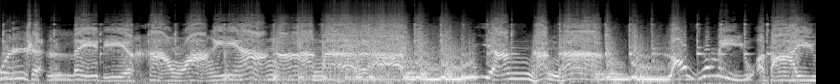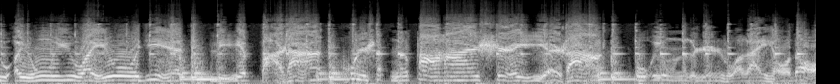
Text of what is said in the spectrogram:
浑身累的汗汪洋啊！眼看看老五梅越打越勇越有劲，李八山浑身那个大汗湿衣裳，不用那个人说，俺小道，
